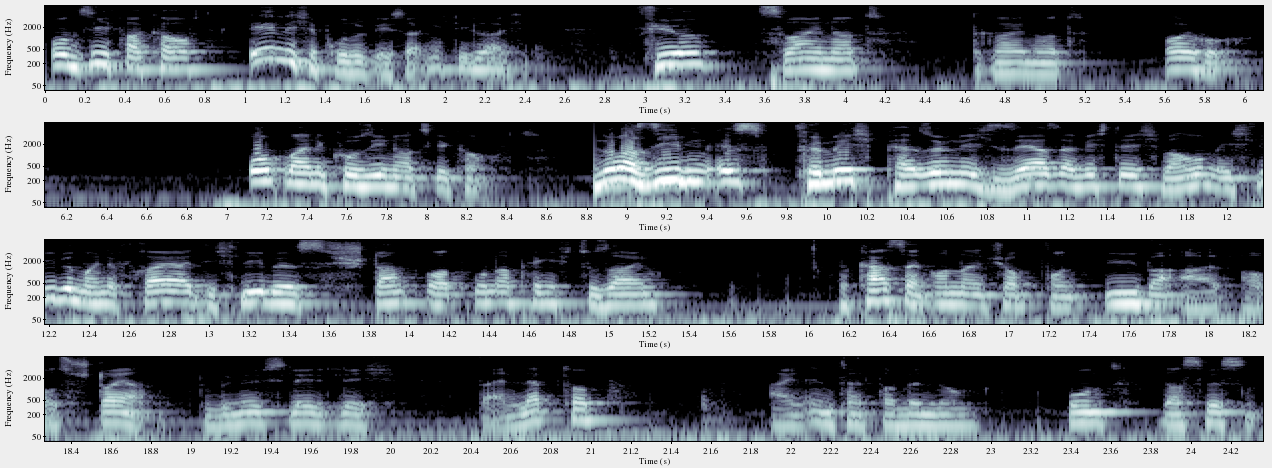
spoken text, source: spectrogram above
und sie verkauft ähnliche Produkte, ich sage nicht die gleichen, für 200, 300 Euro. Und meine Cousine hat es gekauft. Nummer 7 ist für mich persönlich sehr, sehr wichtig. Warum? Ich liebe meine Freiheit, ich liebe es, standortunabhängig zu sein. Du kannst deinen Online-Shop von überall aus steuern. Du benötigst lediglich deinen Laptop, eine Internetverbindung und das Wissen.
